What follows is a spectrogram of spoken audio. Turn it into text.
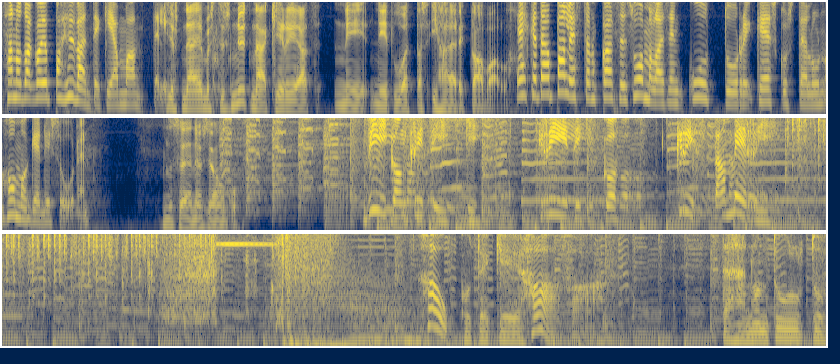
sanotaanko jopa hyvän tekijän mantteli. Jos nämä ilmestyisi nyt nämä kirjat, niin niitä luettaisiin ihan eri tavalla. Ehkä tämä on paljastanut myös sen suomalaisen kulttuurikeskustelun homogenisuuden. No se jos jonkun. Viikon kritiikki. Kriitikko Krista Meri. Haukku tekee haavaa. Tähän on tultu.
